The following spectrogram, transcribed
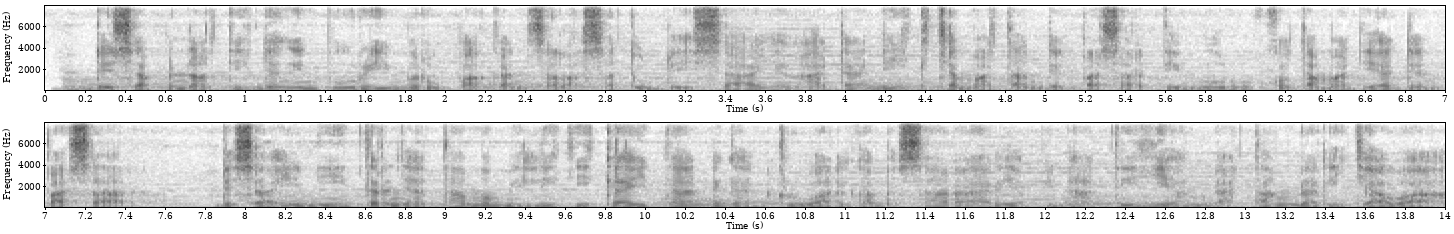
Desa Penatih Danginpuri merupakan salah satu desa yang ada di Kecamatan Denpasar Timur, Kota Madia, Denpasar. Desa ini ternyata memiliki kaitan dengan keluarga besar Arya Pinati yang datang dari Jawa.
